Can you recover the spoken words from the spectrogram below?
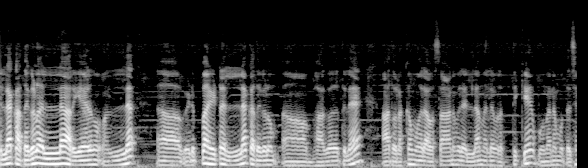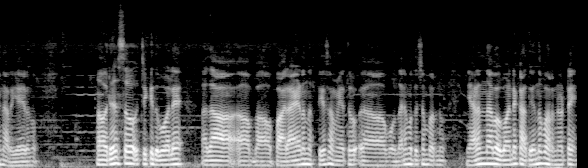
എല്ലാ കഥകളും എല്ലാം അറിയായിരുന്നു. നല്ല വെടുപ്പായിട്ട് എല്ലാ കഥകളും ഭാഗവതത്തിലെ ആ തുടക്കം മുതൽ അവസാനം വരെ എല്ലാം നല്ല വൃത്തിക്ക് പൂന്നന മുത്തച്ഛൻ അറിയായിരുന്നു. ഒരു ദിവസം ഉച്ചയ്ക്ക് ഇതുപോലെ അത് പാരായണം നിർത്തിയ സമയത്ത് പൂന്താനം മുത്തച്ഛൻ പറഞ്ഞു ഞാനെന്നാ ഭഗവാന്റെ കഥയൊന്ന് പറഞ്ഞോട്ടെ?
